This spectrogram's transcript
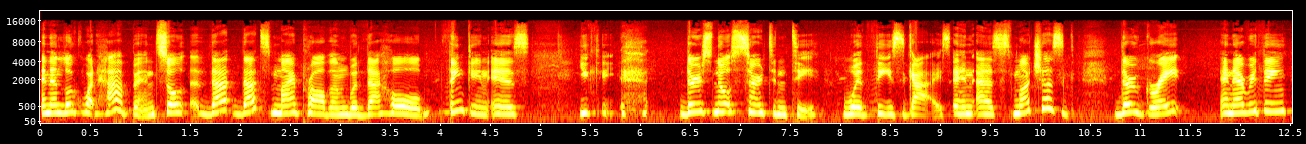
And then look what happened. So that that's my problem with that whole thinking is you there's no certainty with these guys. And as much as they're great and everything,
